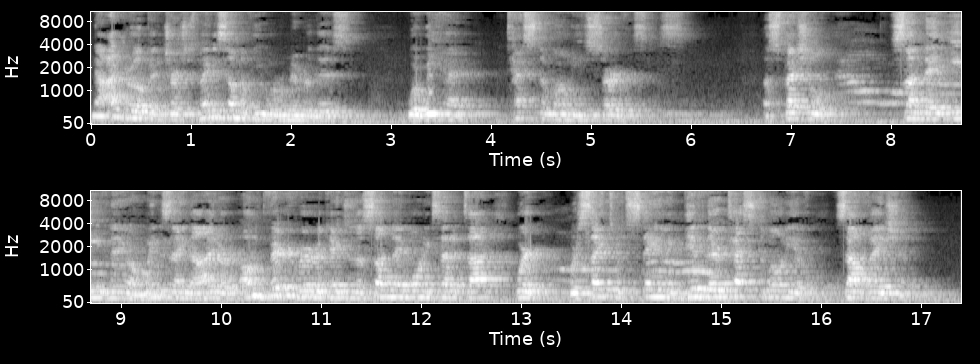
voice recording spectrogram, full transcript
Now, I grew up in churches, maybe some of you will remember this, where we had testimony services. A special Sunday evening or Wednesday night, or on very rare occasions, a Sunday morning set aside where, where saints would stand and give their testimony of salvation.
